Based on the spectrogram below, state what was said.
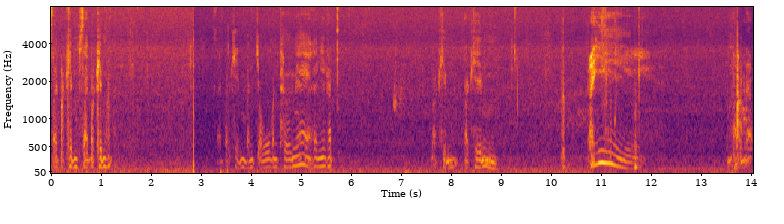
ใส่ปลาเค็มใส่ปลาเค็มครับใส่ปลาเค็มบรรโจบันเทิงแน่อย่างนี้ครับปลาเค็มปลาเค็ม ไอ้พร้อมแล้ว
